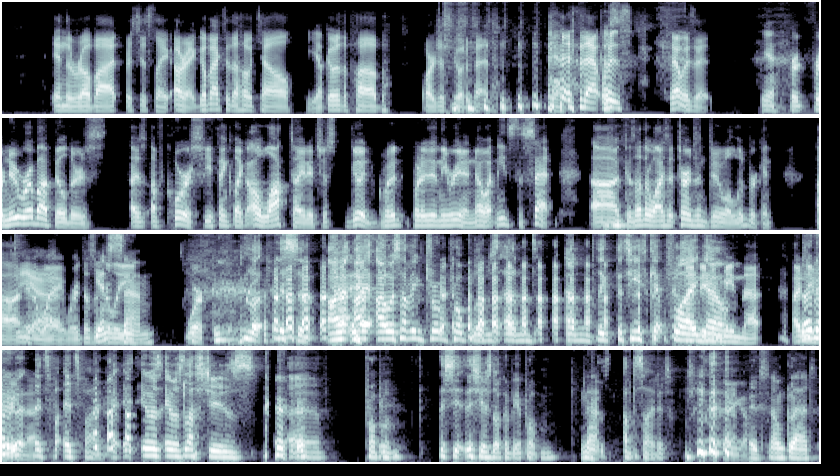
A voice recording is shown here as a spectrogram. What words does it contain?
in the robot, it's just like, all right, go back to the hotel, Yep. go to the pub, or just go to bed. Yeah, that was that was it. Yeah, for for new robot builders, as of course you think like, oh, Loctite, it's just good. Put it put it in the arena. No, it needs to set, uh, because otherwise it turns into a lubricant, uh, in a way where it doesn't Yes, really Sam. work. Look, listen. I, I, I was having drum problems, and and the, the teeth kept I flying didn't out. mean that. I no, didn't no, no, mean that. it's it's fine. It, it was it was last year's uh, problem. This year, this year's not going to be a problem. No, I've decided. There you go. I'm glad.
